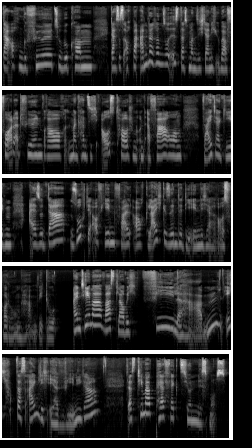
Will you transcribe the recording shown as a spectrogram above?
da auch ein Gefühl zu bekommen, dass es auch bei anderen so ist, dass man sich da nicht überfordert fühlen braucht. Man kann sich austauschen und Erfahrungen weitergeben. Also da such dir auf jeden Fall auch Gleichgesinnte, die ähnliche Herausforderungen haben wie du. Ein Thema, was glaube ich viele haben. Ich habe das eigentlich eher weniger. Das Thema Perfektionismus.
